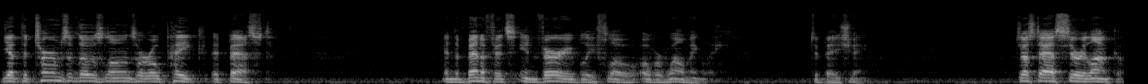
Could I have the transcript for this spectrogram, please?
Yet the terms of those loans are opaque at best, and the benefits invariably flow overwhelmingly to Beijing. Just ask Sri Lanka,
